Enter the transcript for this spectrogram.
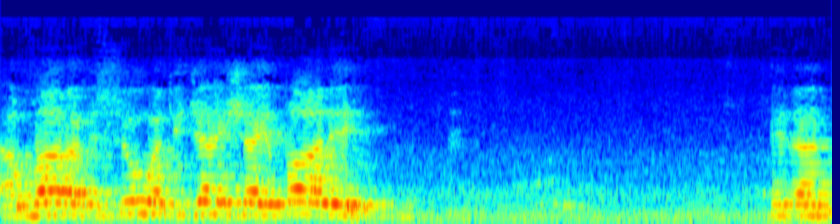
أمار بالسوء وتجاه شيطانه. إذا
